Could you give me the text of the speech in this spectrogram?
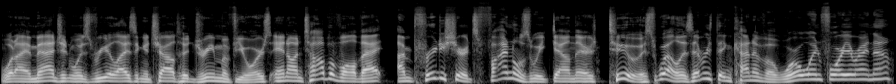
what I imagine was realizing a childhood dream of yours. And on top of all that, I'm pretty sure it's finals week down there too, as well. Is everything kind of a whirlwind for you right now?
